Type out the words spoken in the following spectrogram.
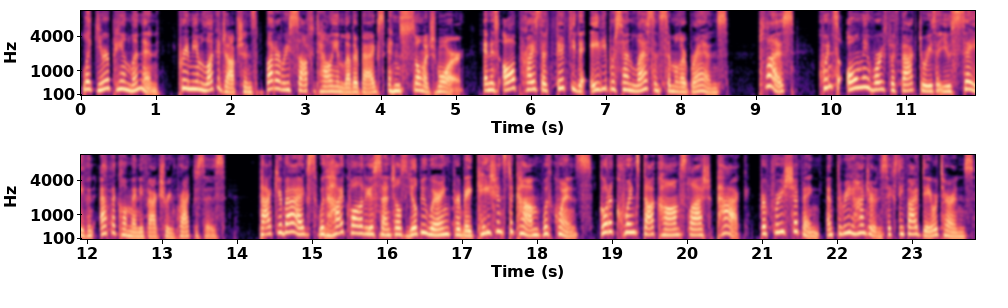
like European linen, premium luggage options, buttery soft Italian leather bags, and so much more. And is all priced at 50 to 80% less than similar brands. Plus, Quince only works with factories that use safe and ethical manufacturing practices. Pack your bags with high-quality essentials you'll be wearing for vacations to come with Quince. Go to quince.com/pack for free shipping and 365-day returns.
